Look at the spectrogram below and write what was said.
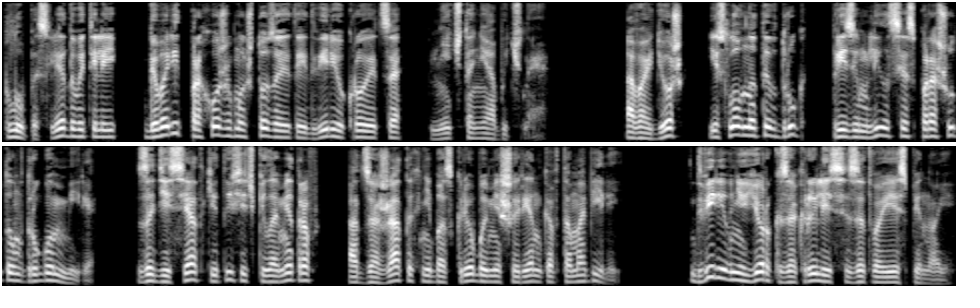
«Клуб исследователей» говорит прохожему, что за этой дверью кроется нечто необычное. А войдешь, и словно ты вдруг приземлился с парашютом в другом мире, за десятки тысяч километров от зажатых небоскребами шеренг автомобилей. Двери в Нью-Йорк закрылись за твоей спиной,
